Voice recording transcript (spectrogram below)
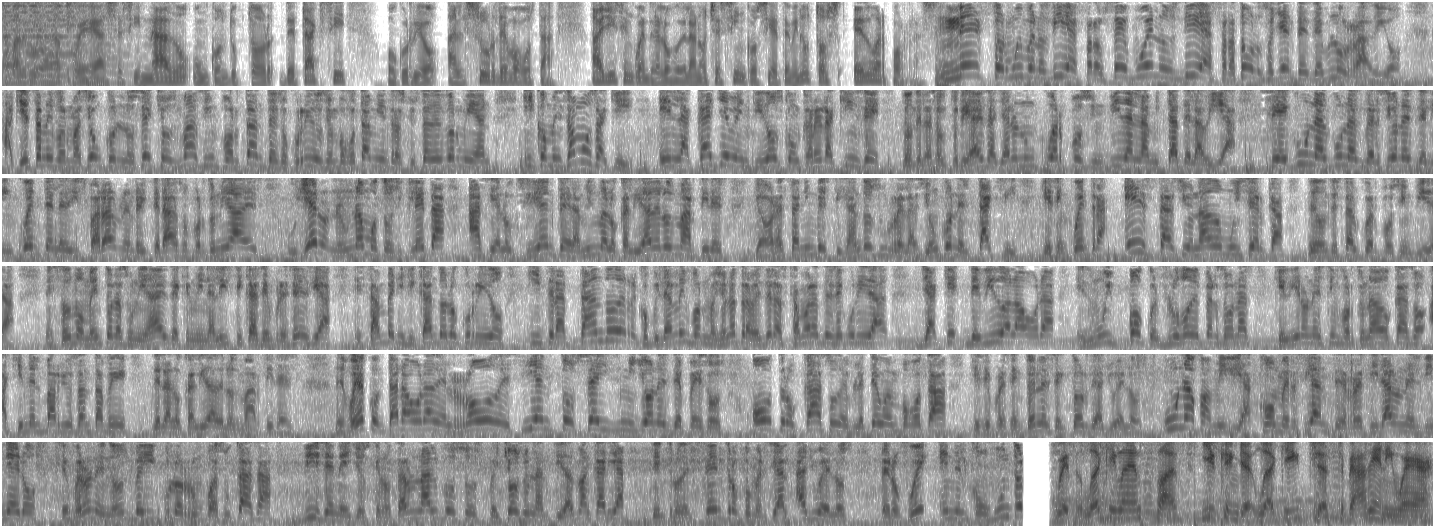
Esta madrugada fue asesinado un conductor de taxi ocurrió al sur de Bogotá. Allí se encuentra el ojo de la noche, 5, 7 minutos, Eduard Porras. Néstor, muy buenos días para usted, buenos días para todos los oyentes de Blue Radio. Aquí está la información con los hechos más importantes ocurridos en Bogotá mientras que ustedes dormían. Y comenzamos aquí, en la calle 22 con carrera 15, donde las autoridades hallaron un cuerpo sin vida en la mitad de la vía. Según algunas versiones, delincuentes le dispararon en reiteradas oportunidades, huyeron en una motocicleta hacia el occidente de la misma localidad de Los Mártires y ahora están investigando su relación con el taxi que se encuentra estacionado muy cerca de donde está el cuerpo sin vida. En estos momentos las unidades de criminalísticas en presencia están verificando lo ocurrido y tratando de recopilar la información a través de las cámaras de seguridad, ya que debido a la hora es muy poco el flujo de personas que vieron este infortunado caso aquí en el barrio Santa Fe de la localidad de Los Mártires. Les voy a contar ahora del robo de 106 millones millones de pesos. Otro caso de fleteo en Bogotá que se presentó en el sector de Ayuelos. Una familia, comerciantes, retiraron el dinero, se fueron en dos vehículos rumbo a su casa. Dicen ellos que notaron algo sospechoso en la entidad bancaria dentro del centro comercial Ayuelos, pero fue en el conjunto. With Lucky Land slots, you can get lucky just about anywhere.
